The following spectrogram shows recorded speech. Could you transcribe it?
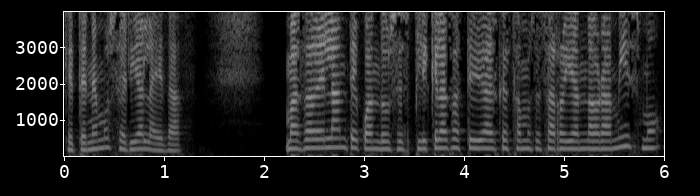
que tenemos sería la edad. Más adelante, cuando os explique las actividades que estamos desarrollando ahora mismo,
